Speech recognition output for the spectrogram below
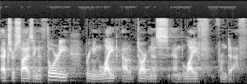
exercising authority, bringing light out of darkness and life from death.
